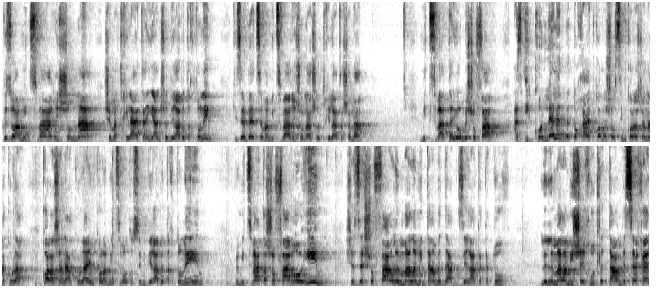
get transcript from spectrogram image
וזו המצווה הראשונה שמתחילה את העניין של דירה בתחתונים כי זה בעצם המצווה הראשונה של תחילת השנה. מצוות היום בשופר. אז היא כוללת בתוכה את כל מה שעושים כל השנה כולה. כל השנה כולה עם כל המצוות עושים דירה בתחתונים. במצוות השופר רואים שזה שופר למעלה מטעם ודעת גזירת הכתוב למעלה משייכות לטעם ושכל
